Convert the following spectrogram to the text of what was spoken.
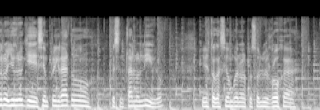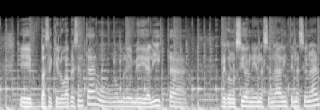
Bueno, yo creo que siempre es grato presentar los libros. Y en esta ocasión, bueno, el profesor Luis Rojas eh, va a ser que lo va a presentar, un hombre medievalista, reconocido a nivel nacional e internacional,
